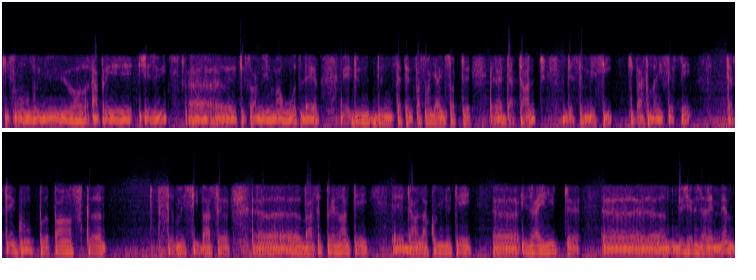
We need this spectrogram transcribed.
qui sont venus après Jésus, soient musulmans ou autres d'ailleurs. Mais d'une certaine façon, il y a une sorte d'attente de ce Messie qui va se manifester. Certains groupes pensent que ce Messie va se, va se présenter dans la communauté euh, israélite euh, de Jérusalem même,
